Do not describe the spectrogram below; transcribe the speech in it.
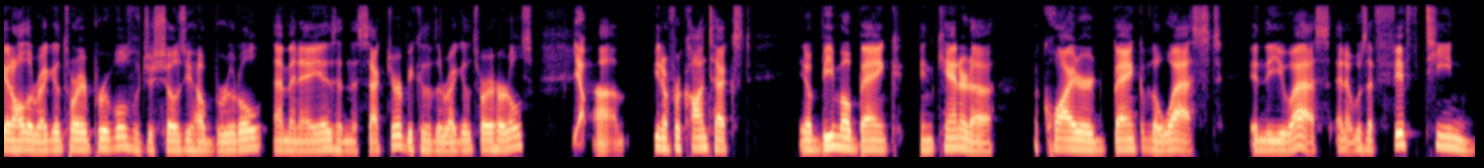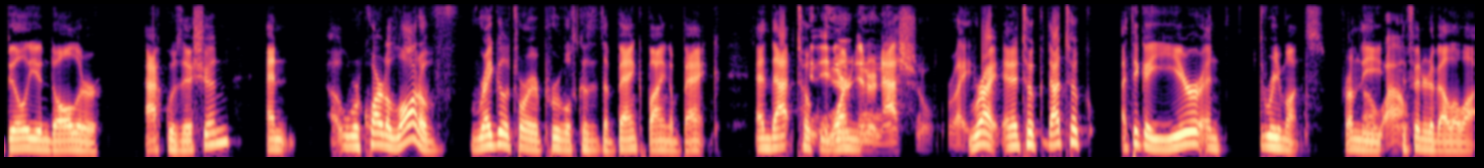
get all the regulatory approvals, which just shows you how brutal M and A is in the sector because of the regulatory hurdles. Yep. Um, you know, for context, you know, BMO Bank in Canada acquired Bank of the West in the U.S. and it was a fifteen billion dollar acquisition and uh, required a lot of regulatory approvals because it's a bank buying a bank, and that took Inter- one international, right? Right, and it took that took I think a year and three months from the oh, wow. definitive LOI.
